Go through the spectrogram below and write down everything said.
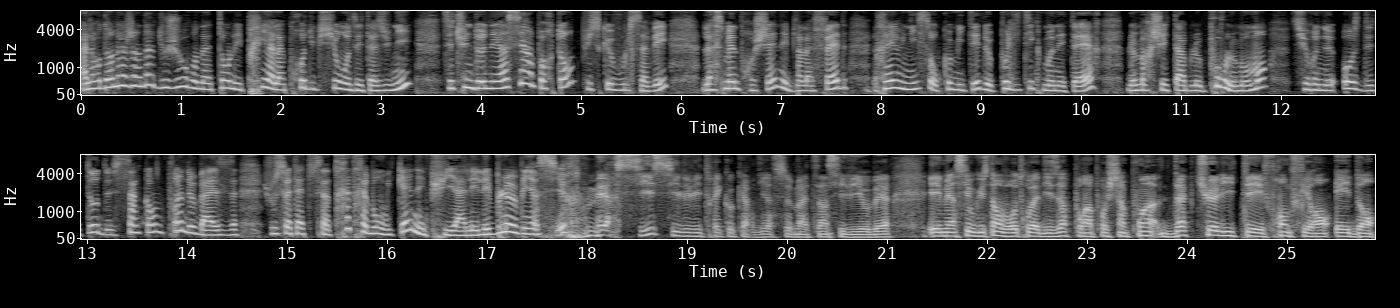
Alors, dans l'agenda du jour, on attend les prix à la production aux États-Unis. C'est une donnée assez importante puisque, vous le savez, la semaine prochaine, eh bien, la Fed réunit son comité de politique monétaire. Le marché table pour le moment sur une hausse des taux de 50 points de base. Je vous souhaite à tous un très très bon week-end et puis allez les bleus, bien sûr. Merci Sylvie Trécocardière ce matin, Sylvie Aubert. Et merci Augustin, on vous retrouve à 10h pour un prochain point d'actualité. Franck Ferrand est dans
